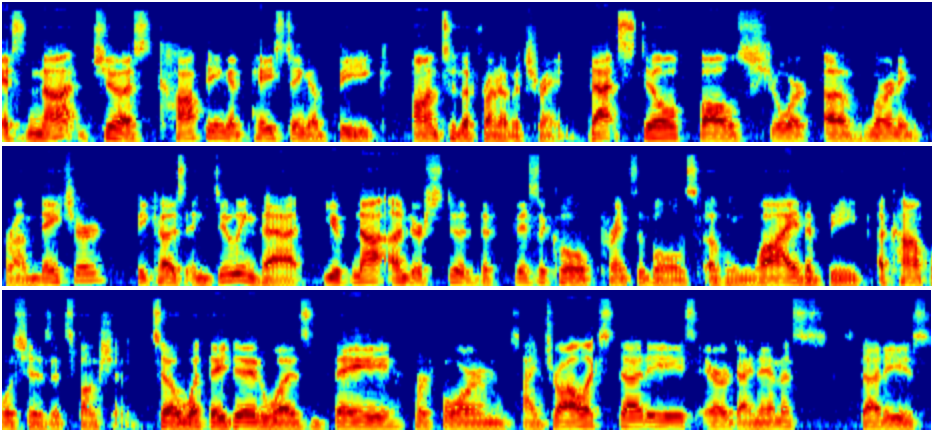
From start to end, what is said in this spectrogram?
It's not just copying and pasting a beak onto the front of a train. That still falls short of learning from nature because in doing that, you've not understood the physical principles of why the beak accomplishes its function. So, what they did was they performed hydraulic studies, aerodynamics studies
